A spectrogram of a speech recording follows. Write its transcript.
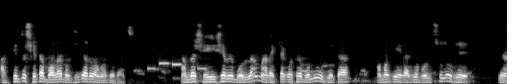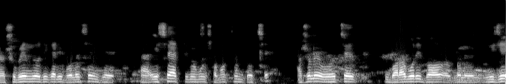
আর কিন্তু সেটা বলার অধিকারও আমাদের আছে। আমরা সেই হিসেবে বললাম, আর একটা কথা বলি, যেটা আমাকে এর আগে বলছিল যে শুভেন্দু অধিকারী বলেছেন যে এসআর তৃণমূল সমর্থন করছে। আসলে ও হচ্ছে বরাবরই মানে নিজে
